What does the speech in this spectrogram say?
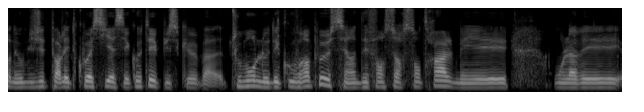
on est obligé de parler de Kouassi à ses côtés, puisque bah, tout le monde le découvre un peu. C'est un défenseur central, mais on l'avait,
